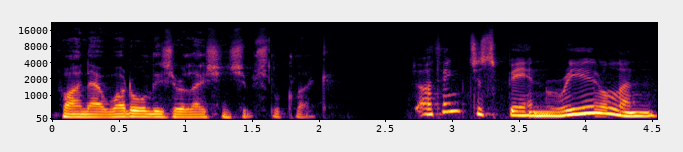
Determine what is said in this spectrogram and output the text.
find out what all these relationships look like. I think just being real and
